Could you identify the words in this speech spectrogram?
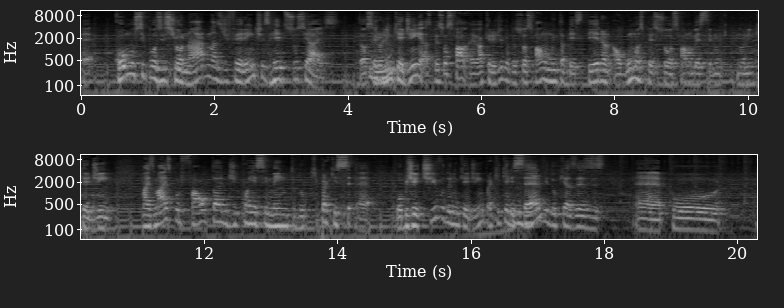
é como se posicionar nas diferentes redes sociais. Então, assim, uhum. no LinkedIn, as pessoas falam, eu acredito que as pessoas falam muita besteira, algumas pessoas falam besteira no, no LinkedIn, mas mais por falta de conhecimento do que para que é, o objetivo do LinkedIn, para que, que ele uhum. serve, do que às vezes é, por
